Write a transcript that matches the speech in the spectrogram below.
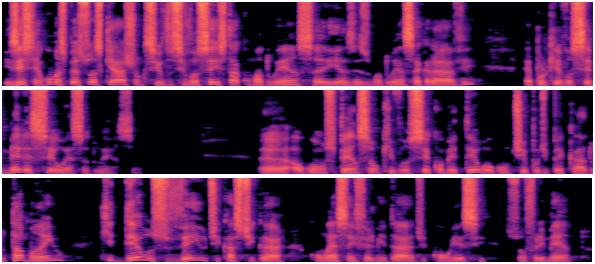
Existem algumas pessoas que acham que se, você está com uma doença, e às vezes uma doença grave, é porque você mereceu essa doença. É, alguns pensam que você cometeu algum tipo de pecado tamanho que Deus veio te castigar com essa enfermidade, com esse sofrimento.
